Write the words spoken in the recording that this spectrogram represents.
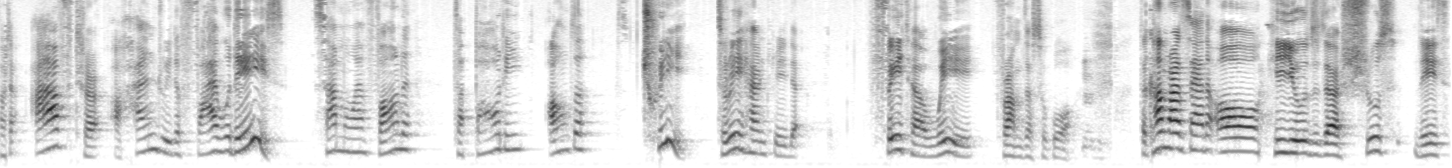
But after 105 days, someone found the body on the tree 300 feet away from the school. The company said, oh, he used the shoes this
